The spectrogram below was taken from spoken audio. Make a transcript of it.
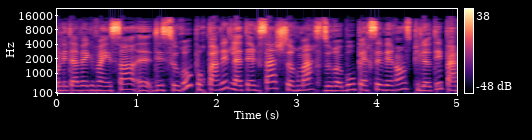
On est avec Vincent euh, Dessoureau pour parler de l'atterrissage sur Mars du robot Persévérance piloté par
